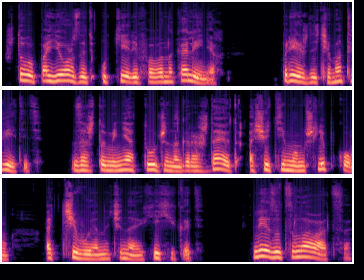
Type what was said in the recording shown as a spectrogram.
чтобы поерзать у Керифова на коленях, прежде чем ответить, за что меня тут же награждают ощутимым шлепком, от чего я начинаю хихикать. Лезу целоваться,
